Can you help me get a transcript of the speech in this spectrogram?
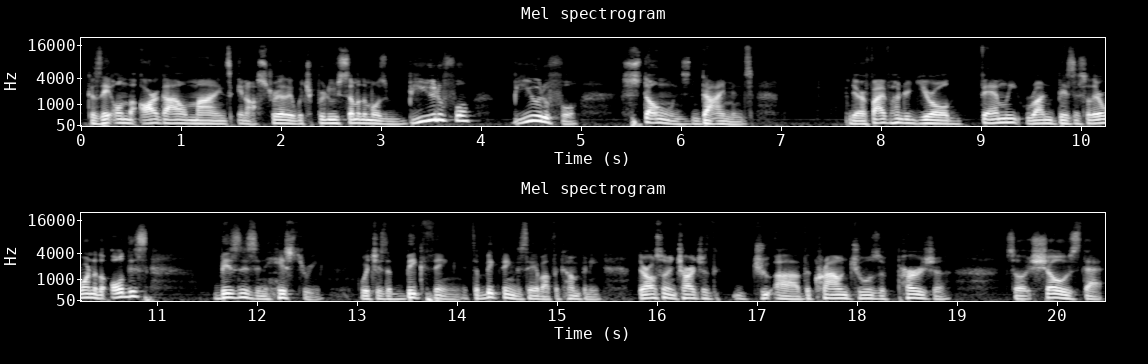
because they own the Argyle mines in Australia, which produce some of the most beautiful, beautiful stones and diamonds. They're a 500 year old family run business. So they're one of the oldest business in history, which is a big thing. It's a big thing to say about the company. They're also in charge of the, uh, the crown jewels of Persia. So it shows that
